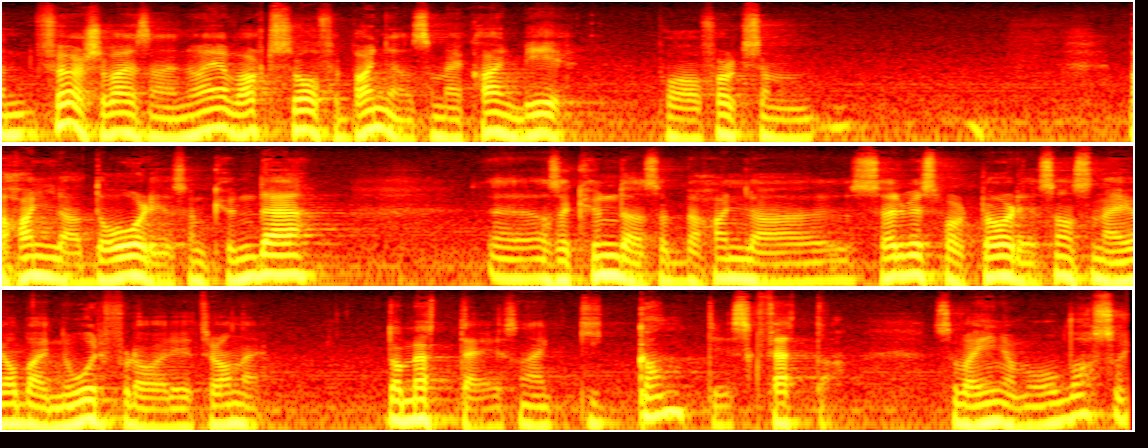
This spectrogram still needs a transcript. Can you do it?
Men før så var det sånn, når jeg ble så forbanna som jeg kan bli på folk som behandler dårlig som kunde, eh, altså kunder som behandler servicefolk dårlig, sånn som jeg jobba i Nordflor i Trondheim. Da møtte jeg ei sånn gigantisk fitte som var innom, og hun var så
